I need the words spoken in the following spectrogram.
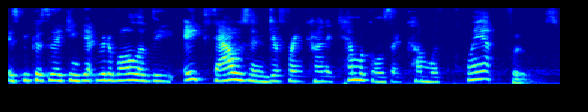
is because they can get rid of all of the 8000 different kind of chemicals that come with plant foods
